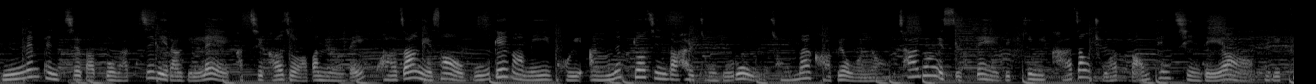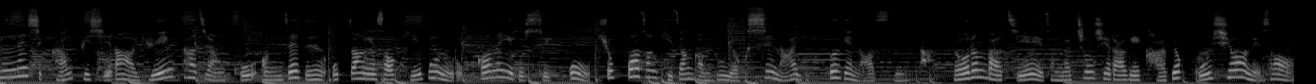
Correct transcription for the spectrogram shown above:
린넨 팬츠가 또 맛집이라길래 같이 가져와 봤는데 과장에서 무게감이 거의 안 느껴진다 할 정도로 정말 가벼워요. 착용했을 때 느낌이 가장 좋았던 팬츠인데요. 되게 클래식한 핏이라 유행 타지 않고 언제든 옷장에서 기본으로 꺼내 입을 수 있고 숏 버전 기장감도 역시나 예쁘게 나왔습니다. 여름 바지에 정말 충실하게 가볍고 시원해서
